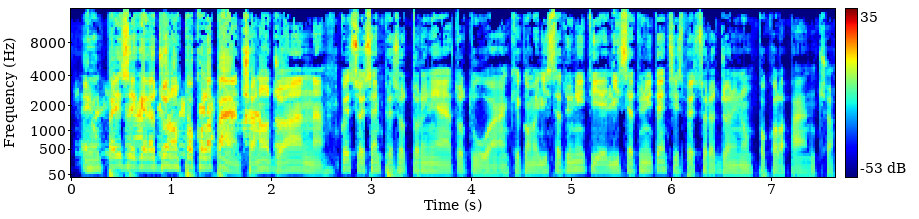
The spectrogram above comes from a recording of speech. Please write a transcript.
in È un paese che ragiona un po' con la pancia, no Giovanna? Questo hai sempre sottolineato tu, anche come gli Stati Uniti e gli statunitensi spesso ragionano un po' con la pancia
